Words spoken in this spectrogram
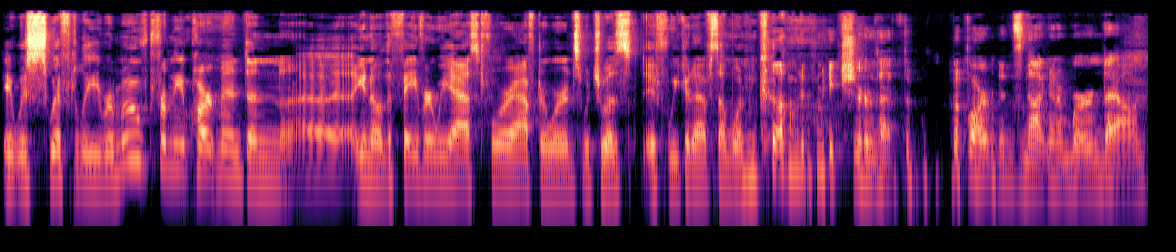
it was swiftly removed from the apartment. And uh, you know, the favor we asked for afterwards, which was if we could have someone come and make sure that the apartment's not going to burn down.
